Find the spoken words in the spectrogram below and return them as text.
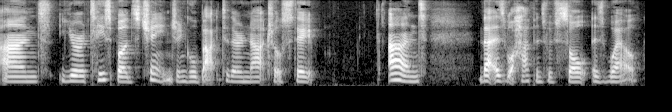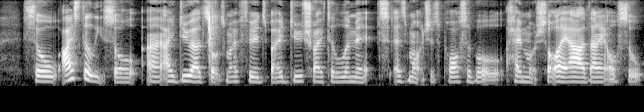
and your taste buds change and go back to their natural state. And that is what happens with salt as well. So I still eat salt. Uh, I do add salt to my foods, but I do try to limit as much as possible how much salt I add, and I also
